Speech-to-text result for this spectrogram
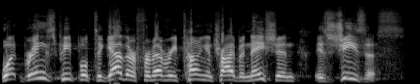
What brings people together from every tongue and tribe and nation is Jesus.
